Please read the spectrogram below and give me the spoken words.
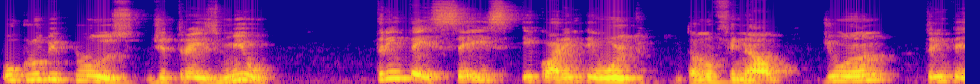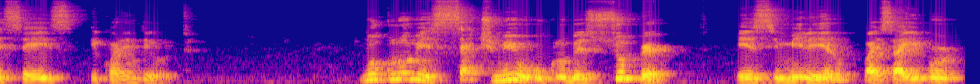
o Clube Plus de 3 mil, 36 e 48. Então, no final de um ano, 36 e 48. No Clube 7 mil, o Clube Super, esse milheiro vai sair por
